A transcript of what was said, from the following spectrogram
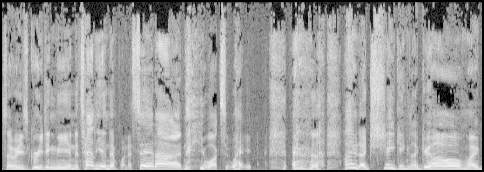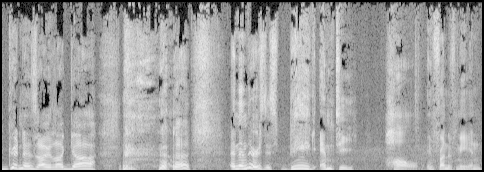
so he's greeting me in Italian, and buonasera, and he walks away. And I'm like shaking, like, oh my goodness, I was like, ah. and then there's this big empty hall in front of me, and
